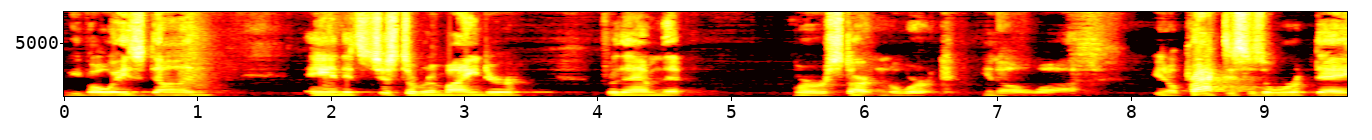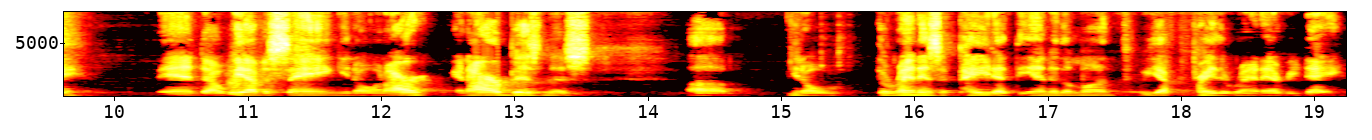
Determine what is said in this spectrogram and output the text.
we've always done, and it's just a reminder for them that we're starting to work. You know, uh, you know, practice is a work day, and uh, we have a saying. You know, in our in our business, uh, you know, the rent isn't paid at the end of the month. We have to pay the rent every day.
